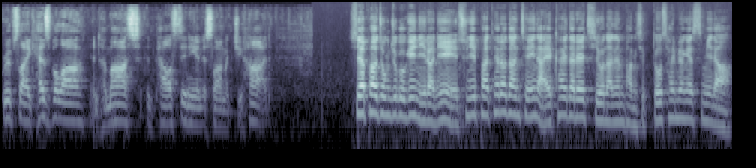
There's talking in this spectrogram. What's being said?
Groups like Hezbollah and Hamas and Palestinian Islamic Jihad. 시아파 종주국인 이란이 순위파 테러 단체인 알카에다를 지원하는 방식도 설명했습니다.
